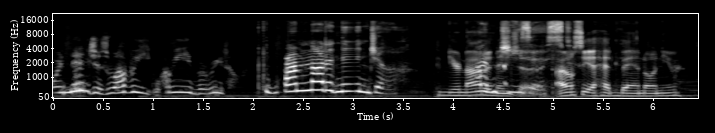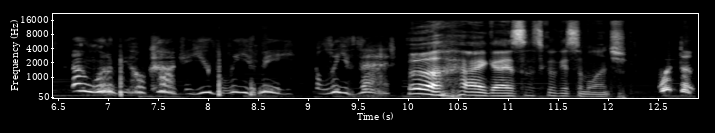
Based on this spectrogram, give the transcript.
We're ninjas. Why we why we eat burritos? I'm not a ninja. And you're not I'm a ninja. Jesus. I don't see a headband on you. I'm gonna be Hokage. You believe me? Believe that. Ugh, all right, guys, let's go get some lunch. What the?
